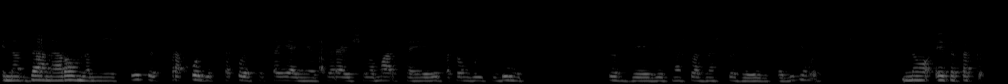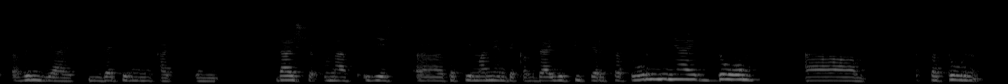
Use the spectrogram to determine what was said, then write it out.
иногда на ровном месте, то есть проходит такое состояние сгорающего Марса, и вы потом будете думать, что же я здесь нашла, на что же я здесь обиделась. Но это так влияет негативными качествами. Дальше у нас есть э, такие моменты, когда Юпитер и Сатурн меняет дом. Э, Сатурн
